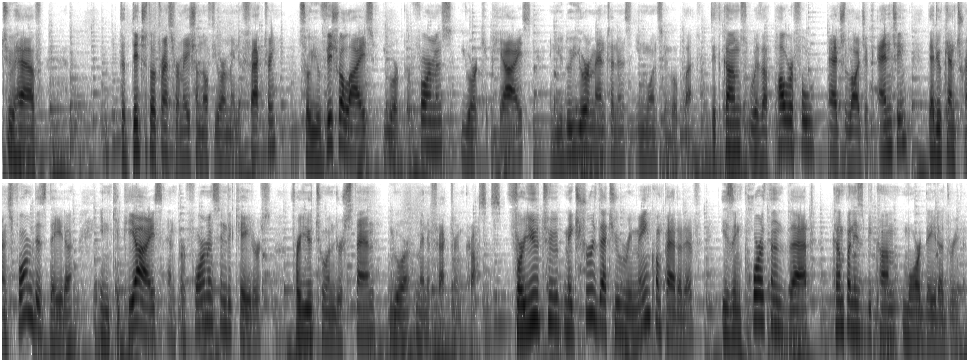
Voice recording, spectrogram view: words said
to have the digital transformation of your manufacturing. So you visualize your performance, your KPIs, and you do your maintenance in one single platform. It comes with a powerful edge logic engine that you can transform this data in KPIs and performance indicators for you to understand your manufacturing process. For you to make sure that you remain competitive, is important that companies become more data driven.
